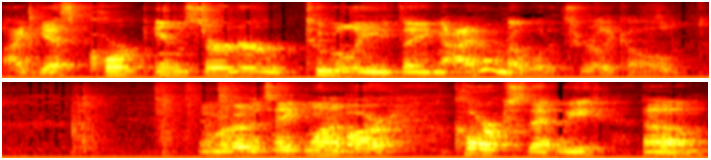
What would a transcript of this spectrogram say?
I guess, cork inserter tooly thing. I don't know what it's really called. And we're going to take one of our corks that we um,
